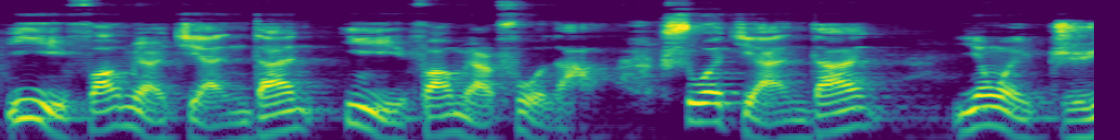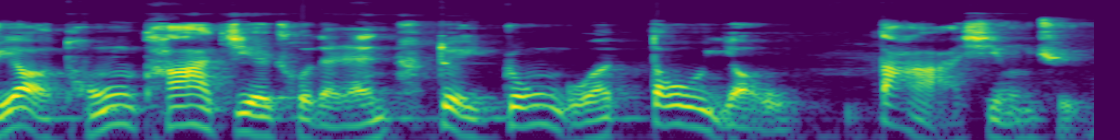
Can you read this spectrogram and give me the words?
一方面简单，一方面复杂。说简单。因为只要同他接触的人对中国都有大兴趣，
